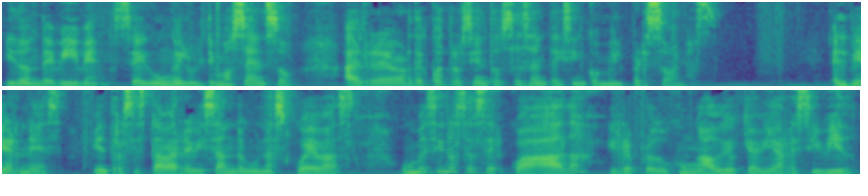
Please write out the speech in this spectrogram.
y donde viven, según el último censo, alrededor de 465 mil personas. El viernes, mientras estaba revisando en unas cuevas, un vecino se acercó a Ada y reprodujo un audio que había recibido.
